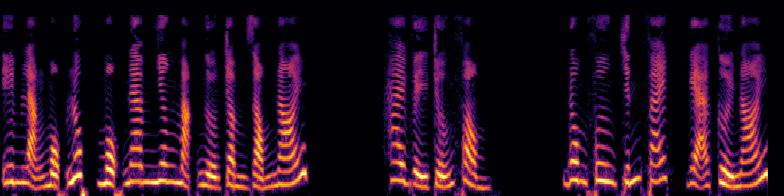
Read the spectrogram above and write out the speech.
Im lặng một lúc, một nam nhân mặt ngựa trầm giọng nói. Hai vị trưởng phòng. Đông phương chính phái, gã cười nói.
